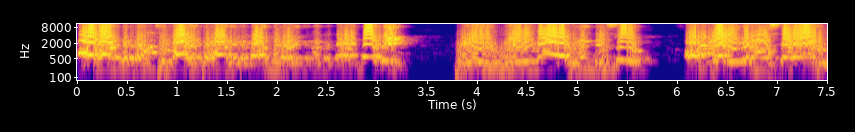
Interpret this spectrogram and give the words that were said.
అలాంటి మంచి కార్యక్రమానికి నాంది కలిగిన అందరినీ పేరు పేరుగా అభినందిస్తూ అందరికీ నమస్కారాలు.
